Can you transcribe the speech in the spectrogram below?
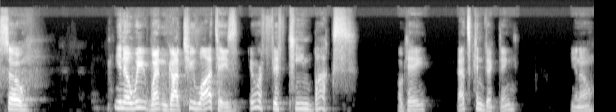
So, you know, we went and got two lattes. They were 15 bucks. Okay? That's convicting, you know.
